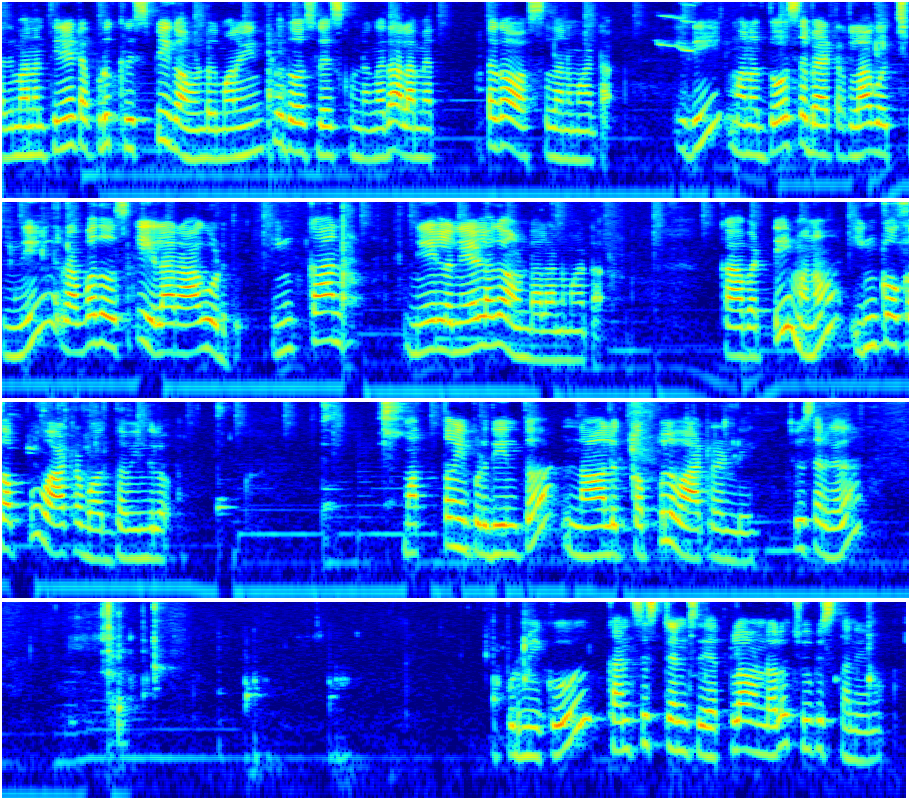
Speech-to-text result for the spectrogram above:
అది మనం తినేటప్పుడు క్రిస్పీగా ఉండదు. మనం ఇంట్లో దోశలు వేసుకుంటాం కదా అలా మెత్తగా వస్తుంది అనమాట ఇది మన దోశ బ్యాటర్ లాగా వచ్చింది. రవ్వ దోశకి ఇలా రాకూడదు. ఇంకా నీళ్ళ నీళ్ళగా ఉండాలన్నమాట. కాబట్టి మనం ఇంకో కప్పు వాటర్ పోద్దాం ఇందులో. మొత్తం ఇప్పుడు దీంతో నాలుగు కప్పులు వాటర్ అండి. చూసారు కదా? ఇప్పుడు మీకు కన్సిస్టెన్సీ ఎట్లా ఉండాలో చూపిస్తాను నేను.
